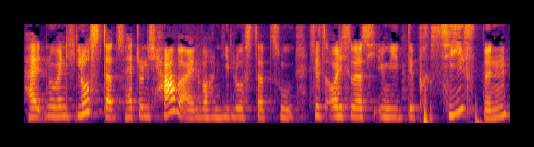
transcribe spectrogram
halt nur, wenn ich Lust dazu hätte und ich habe einfach nie Lust dazu. Ist jetzt auch nicht so, dass ich irgendwie depressiv bin.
